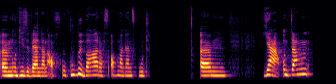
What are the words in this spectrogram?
Ähm, und diese werden dann auch googlebar, das ist auch mal ganz gut. Ähm, ja, und dann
